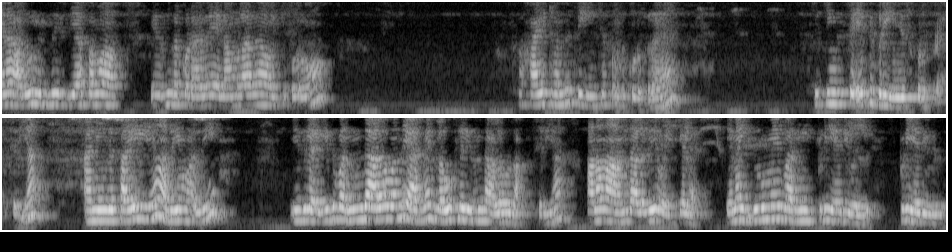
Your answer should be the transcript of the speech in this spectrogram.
ஏன்னா அதுவும் வந்து வித்தியாசமாக இருந்துடக்கூடாது. நம்மளாக தான் வைக்க போகிறோம் ஸோ ஹைட் வந்து த்ரீ இன்ச்சஸ் வந்து கொடுக்குறேன். ஸ்டிச்சிங்கு சேர்த்து த்ரீ இன்ச்சஸ் கொடுக்குறேன் சரியா? அண்ட் இங்கே சைட்லேயும் அதே மாதிரி இதில் இது வந்த இந்த அளவு வந்து யாருமே ப்ளவுஸில் இருந்த அளவு தான் சரியா? ஆனால் நான் அந்த அளவே வைக்கலை. ஏன்னா இதுவுமே பாருங்கள் இப்படி ஏறி வருது இப்படி ஏறி வருது.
